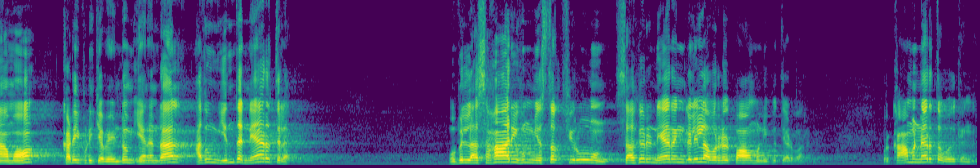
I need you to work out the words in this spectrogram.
நாமோ கடைபிடிக்க வேண்டும். ஏனென்றால் அதுவும் இந்த நேரத்தில்? உபில் அசஹாரிஹும் எஸ்தக்ஃபிரூன் சகுர் நேரங்களில் அவர்கள் பாவ மன்னிப்பு தேடுவார்கள். ஒரு காமன் நேரத்தை ஒதுக்குங்க.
